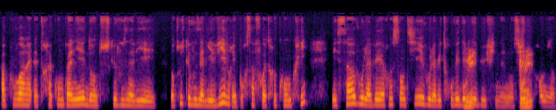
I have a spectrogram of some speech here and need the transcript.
à pouvoir être accompagné dans tout ce que vous aviez dans tout ce que vous alliez vivre et pour ça, il faut être compris. Et ça, vous l'avez ressenti et vous l'avez trouvé dès le début finalement, si je comprends bien.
